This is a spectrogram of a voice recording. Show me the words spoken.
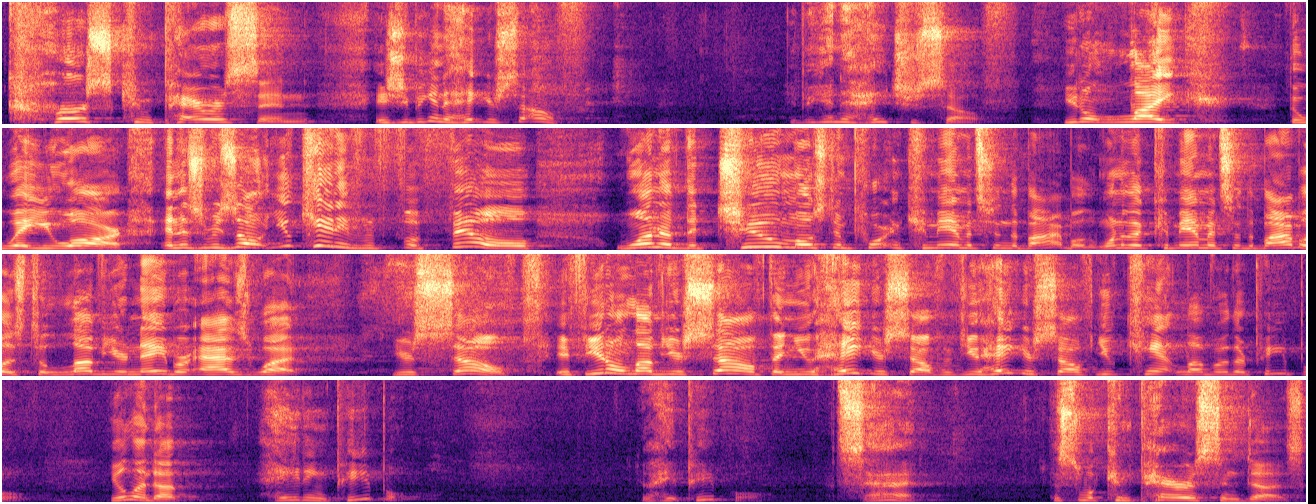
curse comparison is you begin to hate yourself. You begin to hate yourself. You don't like the way you are. And as a result, you can't even fulfill one of the two most important commandments in the Bible. One of the commandments of the Bible is to love your neighbor as what? Yourself. If you don't love yourself, then you hate yourself. If you hate yourself, you can't love other people. You'll end up hating people. You'll hate people. It's sad. This is what comparison does.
